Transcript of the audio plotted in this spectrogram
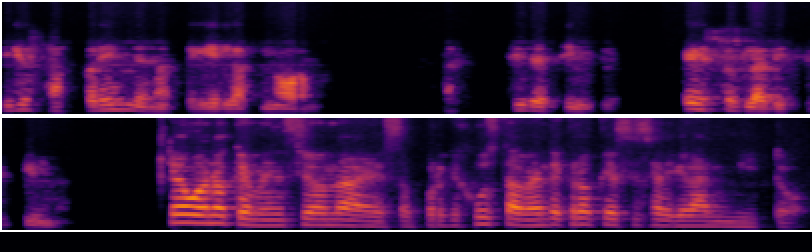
ellos aprenden a seguir las normas. Así de simple. Eso es la disciplina. Qué bueno que menciona eso, porque justamente creo que ese es el gran mito,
